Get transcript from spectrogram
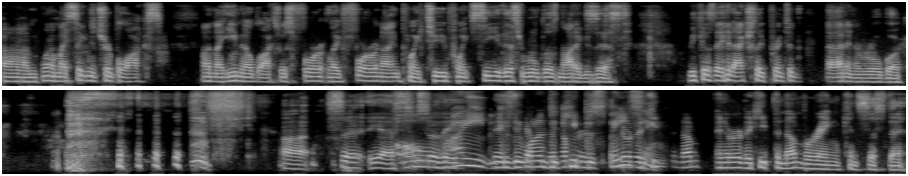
um, one of my signature blocks on my email blocks was for like 409.2.c. This rule does not exist because they had actually printed that in a rule book. uh, so yes, Oh, so they right, because they kept wanted to keep the numbers- in order to spacing. keep the num- in order to keep the numbering consistent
